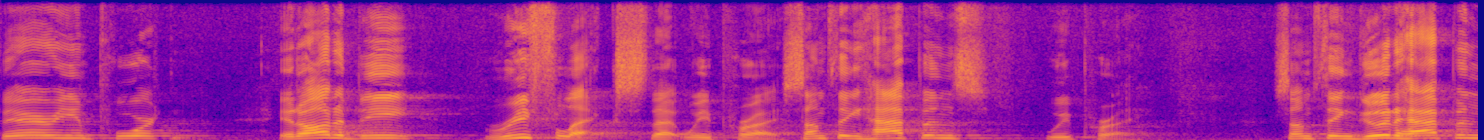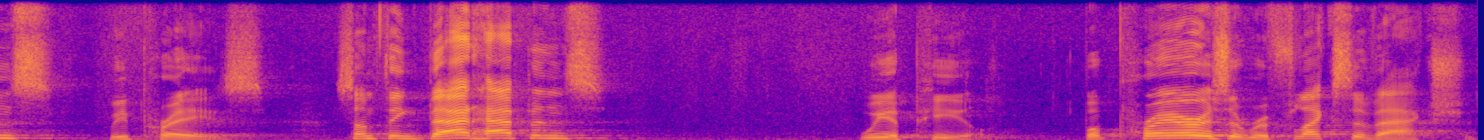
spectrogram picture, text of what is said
Very important. It ought to be reflex that we pray. Something happens, we pray. Something good happens, we praise. Something bad happens, we appeal. But prayer is a reflexive action.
